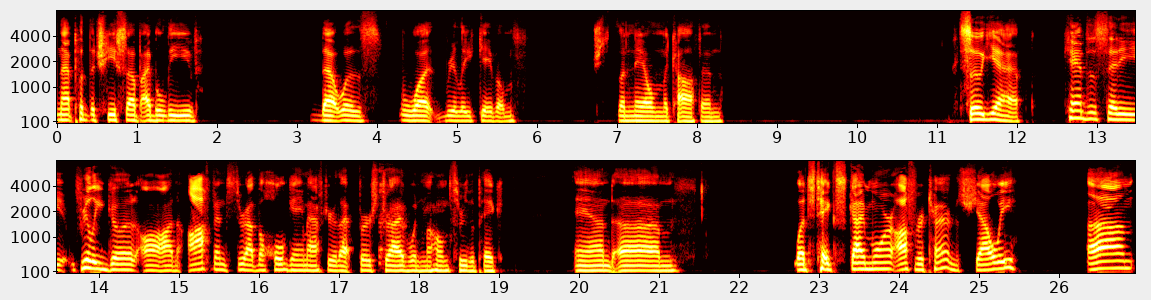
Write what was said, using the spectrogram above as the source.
and that put the Chiefs up, I believe. That was what really gave them the nail in the coffin. So yeah, Kansas City really good on offense throughout the whole game after that first drive when Mahomes threw the pick. And um, let's take Skyy Moore off returns, shall we? Um,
